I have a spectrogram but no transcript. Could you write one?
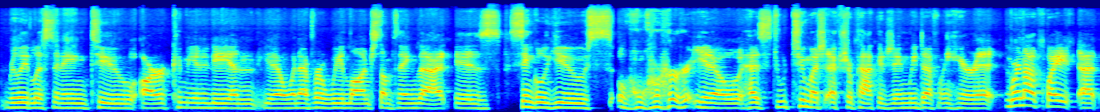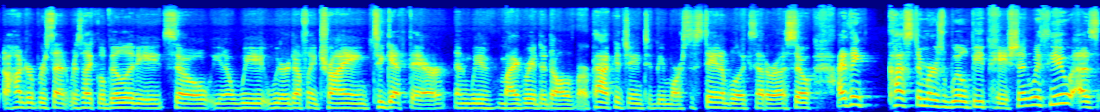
really listening to our community and, you know, whenever we launch something that is single use or, you know, has too, too much extra packaging, we definitely hear it. We're not quite at 100% recyclability, so, you know, we we are definitely trying to get there and we've migrated all of our packaging to be more sustainable, et cetera. So, I think customers will be patient with you as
